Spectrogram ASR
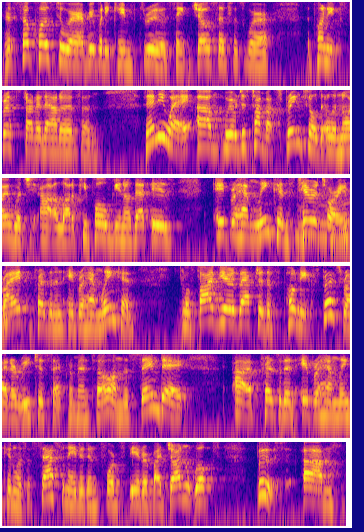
and it's so close to where everybody came through. St. Joseph is where the Pony Express started out of, and but anyway, um, we were just talking about Springfield, Illinois, which uh, a lot of people, you know, that is Abraham Lincoln's territory, right? President Abraham Lincoln. Well, five years after the Pony Express rider reaches Sacramento, on the same day, uh, President Abraham Lincoln was assassinated in Ford's Theater by John Wilkes Booth. Um,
